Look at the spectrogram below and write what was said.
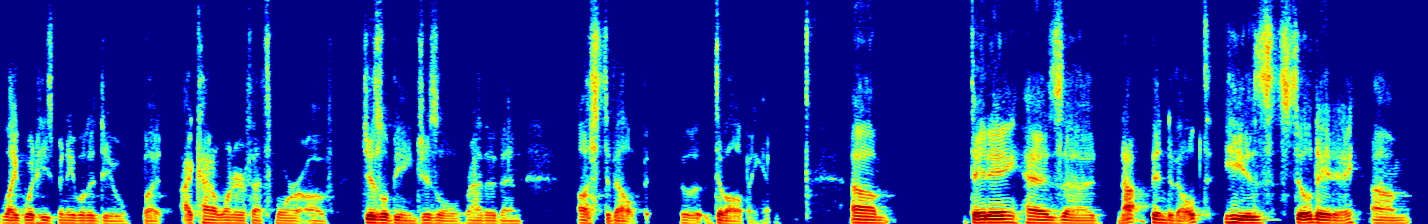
like what he's been able to do, but I kind of wonder if that's more of Jizzle being Jizzle rather than us develop, developing him. Um, Day Day has uh, not been developed. He is still Day Day. Um,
